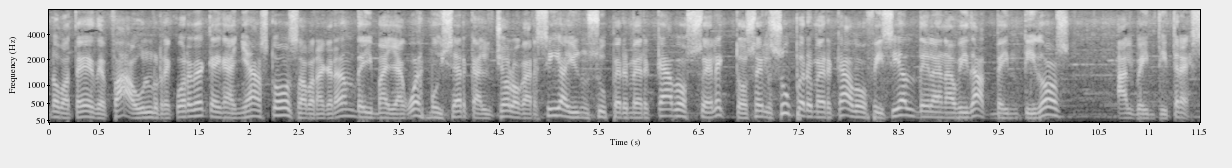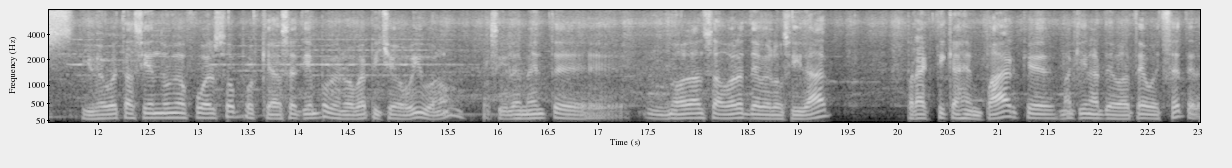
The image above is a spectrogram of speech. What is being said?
No bate de foul. Recuerde que en Añasco, Sabana Grande y Mayagüez, muy cerca el Cholo García, hay un supermercado selectos, el supermercado oficial de la Navidad 22 al 23. Y luego está haciendo un esfuerzo porque hace tiempo que no ve picheo vivo, ¿no? Posiblemente no lanzadores de velocidad, prácticas en parques, máquinas de bateo, etcétera.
